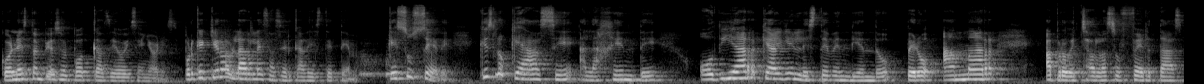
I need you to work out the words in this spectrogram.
con esto empiezo el podcast de hoy, señores, porque quiero hablarles acerca de este tema. ¿Qué sucede? ¿Qué es lo que hace a la gente odiar que alguien le esté vendiendo, pero amar aprovechar las ofertas,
